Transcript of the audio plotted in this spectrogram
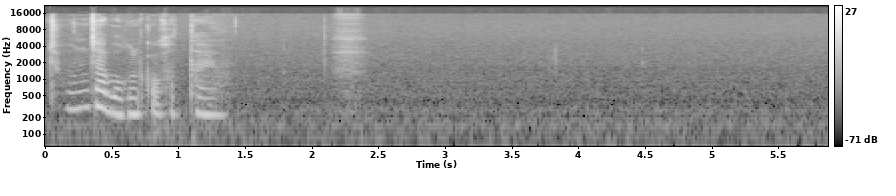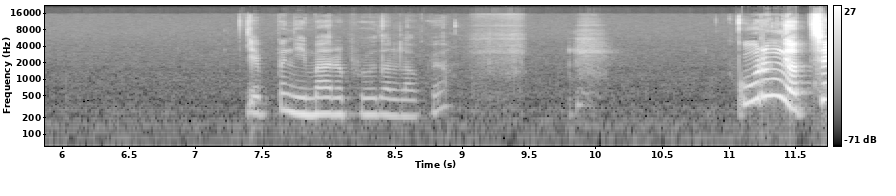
저 혼자 먹을 것 같아요. 예쁜 이마를 보여달라고요? 꼬릉 여친?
